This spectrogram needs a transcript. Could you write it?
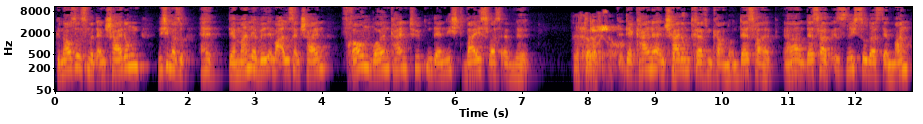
genauso ist es mit Entscheidungen. Nicht immer so, hä, der Mann, der will immer alles entscheiden. Frauen wollen keinen Typen, der nicht weiß, was er will. Das glaube ich auch. Der keine Entscheidung treffen kann. Und deshalb, ja, und deshalb ist es nicht so, dass der Mann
